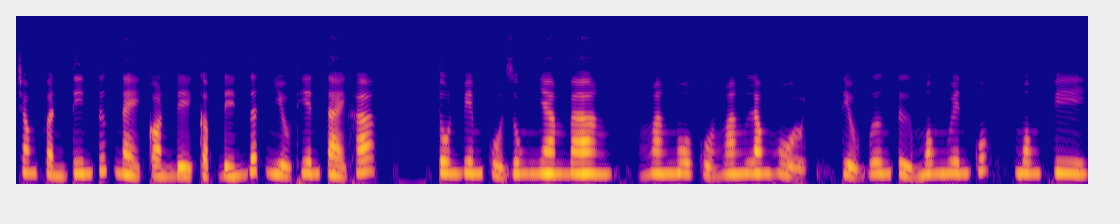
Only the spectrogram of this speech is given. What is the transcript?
trong phần tin tức này còn đề cập đến rất nhiều thiên tài khác. Tôn viêm của Dung Nham Bang, Hoang Ngô của Hoang Long Hội, Tiểu Vương Tử Mông Nguyên Quốc, Mông Phi,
